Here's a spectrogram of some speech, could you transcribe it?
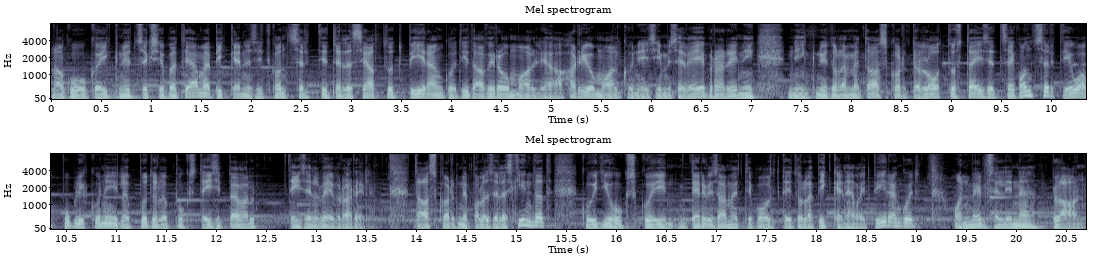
nagu kõik nüüdseks juba teame, pikenesid kontsertidele seatud piirangud Ida-Virumaal ja Harjumaal kuni esimese veebruarini ning nüüd oleme taas kord lootust täis, et see kontsert jõuab publikuni lõppude lõpuks teisipäeval teisel veebruaril. taaskord me pole selles kindlad, kuid juhuks, kui Terviseameti poolt ei tule pikenevaid piiranguid, on meil selline plaan.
